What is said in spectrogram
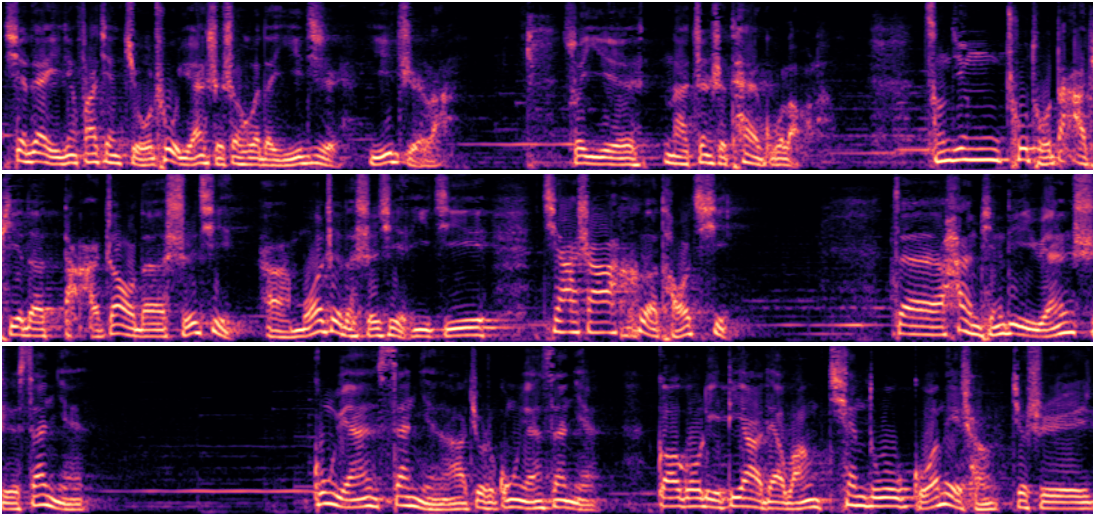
现在已经发现九处原始社会的遗址遗址了，所以那真是太古老了。曾经出土大批的打造的石器啊，磨制的石器以及袈裟褐陶器，在汉平帝元始三年。公元三年啊，就是公元三年，高句丽第二代王迁都国内城，就是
